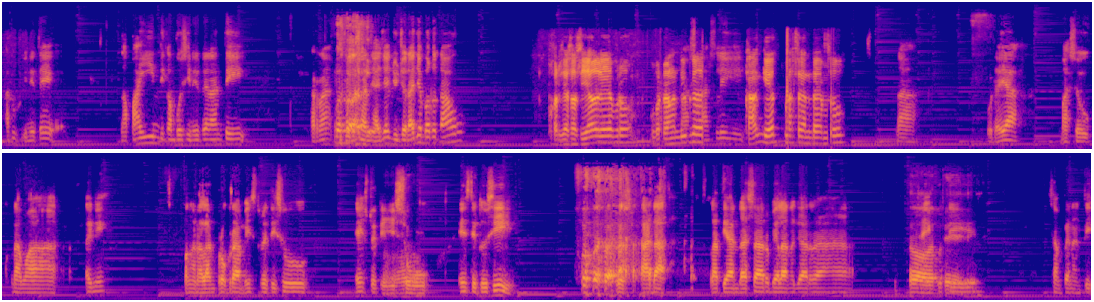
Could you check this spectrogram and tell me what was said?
aduh ini teh ngapain di kampus ini teh nanti karena jurusannya aja jujur aja baru tahu Pekerja sosial ya bro. Kurang Mas, juga asli kaget pas NTM tuh. nah udah ya masuk nama ini pengenalan program institusi eh institusi Oh. institusi terus ada latihan dasar bela negara Oh, saya oke. ikutin sampai nanti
